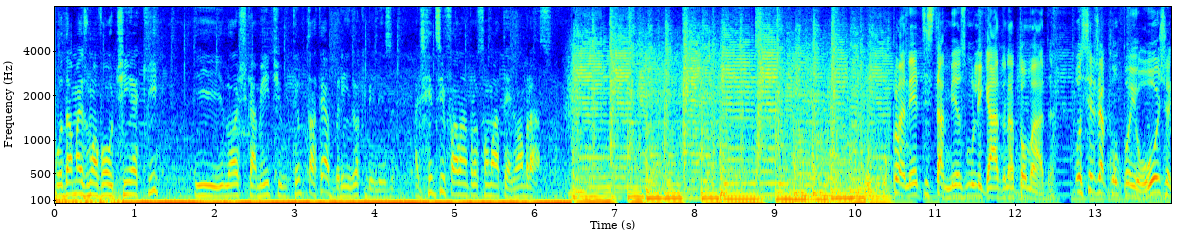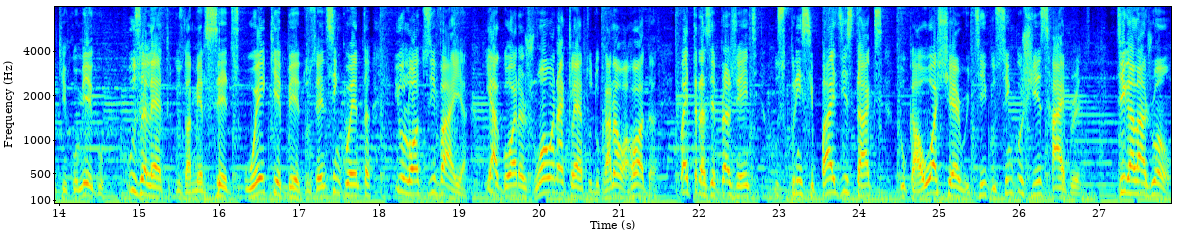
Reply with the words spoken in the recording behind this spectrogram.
Vou dar mais uma voltinha aqui e, logicamente, o tempo está até abrindo. Olha que beleza. A gente se fala na próxima matéria. Um abraço. planeta está mesmo ligado na tomada. Você já acompanhou hoje aqui comigo os elétricos da Mercedes, o EQB 250 e o Lotus Ivaia. E agora João Anacleto do canal A Roda vai trazer pra gente os principais destaques do Caoa Sherry Tigo 5X Hybrid. Diga lá, João.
